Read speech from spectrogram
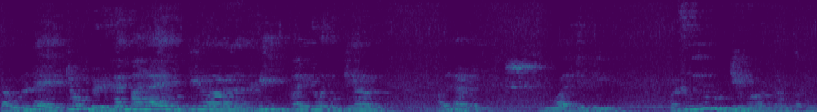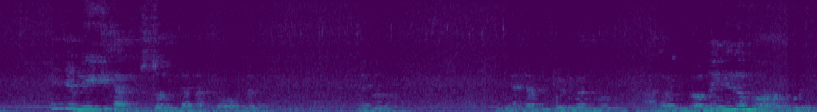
ടൗണിലെ ഏറ്റവും മിടുക്കന്മാരായ കുട്ടികളാണ് സ്ത്രീ ആയിട്ടുള്ള കുട്ടികളാണ്. അതിനാണ് വായിച്ചിട്ട് ചെയ്യുന്നത്. പക്ഷെ ഒരു കുട്ടി മാത്രം പറയും എന്റെ വീട്ടിൽ ആ പുസ്തകം ഉണ്ടെന്ന തോന്നുന്നത് ഞാൻ ആ കുട്ടിയോട് പറഞ്ഞു അതുണ്ടോന്നെങ്കിലും ഉറപ്പ് വരും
